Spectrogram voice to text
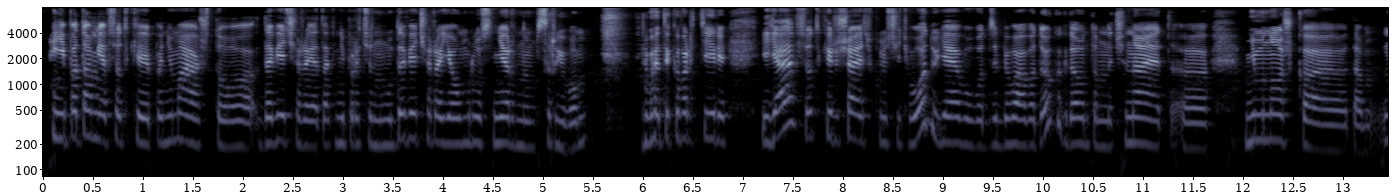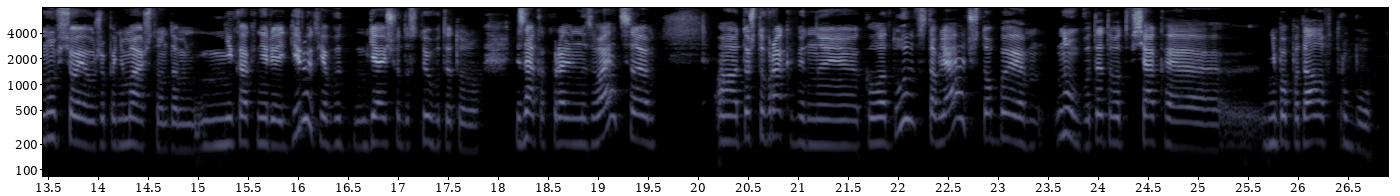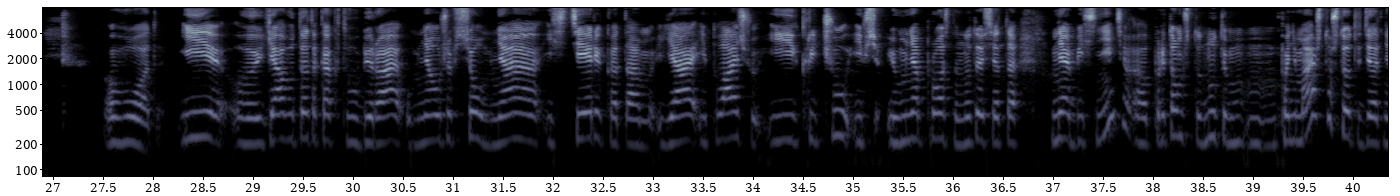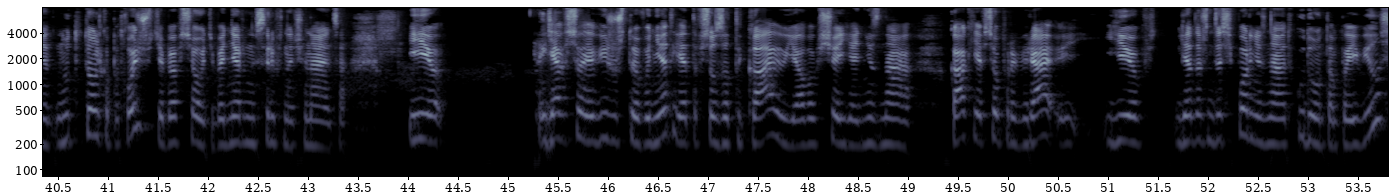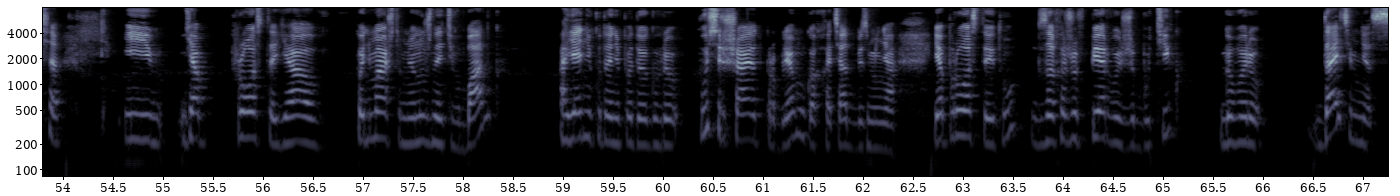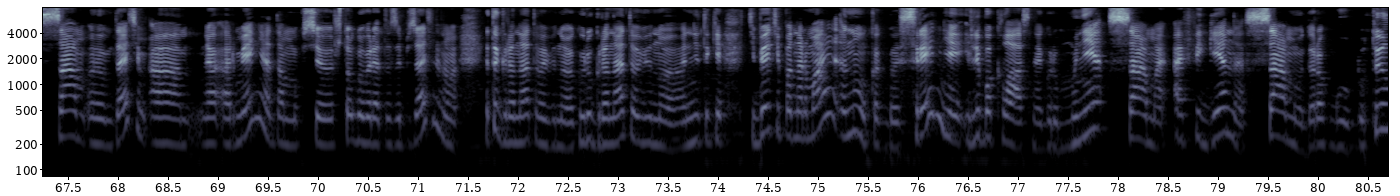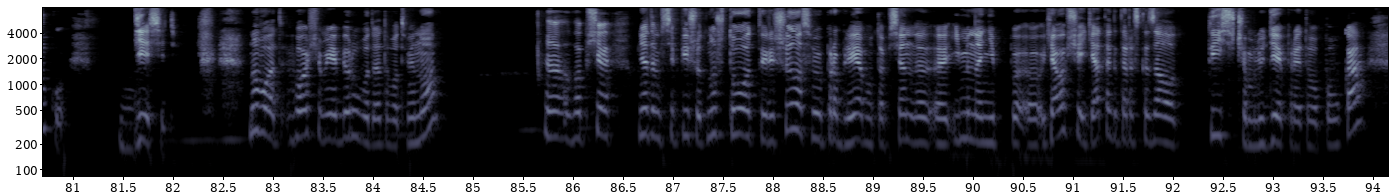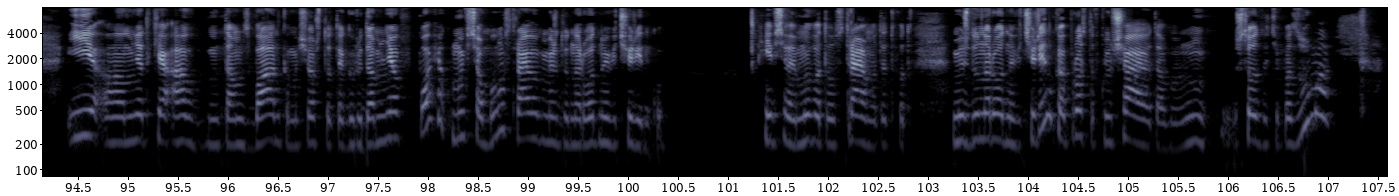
И потом я все-таки понимаю, что до вечера я так не протяну, до вечера я умру с нервным срывом в этой квартире. И я все-таки решаюсь включить воду, я его вот забиваю водой, когда он там начинает э, немножко там, ну все, я уже понимаю, что он там никак не реагирует. Я, я еще достаю вот эту, не знаю, как правильно называется, э, то, что в раковины кладу, вставляют, чтобы, ну, вот это вот всякое не попадало в трубу. Вот. И э, я вот это как-то убираю. У меня уже все, у меня истерика там, я и плачу, и кричу, и все. И у меня просто, ну, то есть это не объяснить, э, при том, что, ну, ты понимаешь, что что-то делать нет, ну, ты только подходишь, у тебя все, у тебя нервный срыв начинается. И я все, я вижу, что его нет, я это все затыкаю, я вообще, я не знаю, как я все проверяю, и я даже до сих пор не знаю, откуда он там появился. И я просто, я понимаю, что мне нужно идти в банк, а я никуда не пойду. Я говорю, пусть решают проблему, как хотят без меня. Я просто иду, захожу в первый же бутик, говорю, дайте мне сам, э, дайте, а, а Армения, там все, что говорят из обязательного, это гранатовое вино. Я говорю, гранатовое вино. Они такие, тебе типа нормально, ну, как бы среднее, либо классное. Я говорю, мне самое офигенное, самую дорогую бутылку 10. Ну вот, в общем, я беру вот это вот вино, вообще, мне там все пишут, ну что, ты решила свою проблему, там все э, именно не... Э, я вообще, я тогда рассказала тысячам людей про этого паука, и э, мне такие, а там с банком еще что-то, я говорю, да мне в пофиг, мы все, мы устраиваем международную вечеринку. И все, и мы вот устраиваем вот эту вот международную вечеринку, я просто включаю там ну, что-то типа зума,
